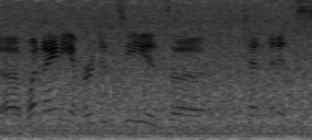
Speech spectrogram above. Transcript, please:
Uh, 190 emergency is uh, 10 minutes.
